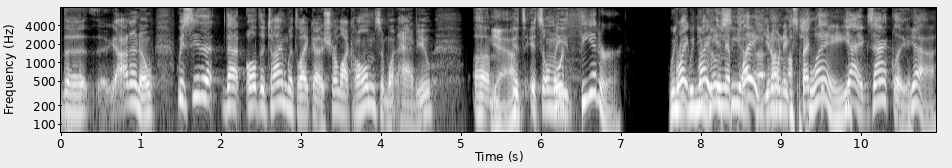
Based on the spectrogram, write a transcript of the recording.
the I don't know. We see that that all the time with like uh, Sherlock Holmes and what have you. Um, Yeah. it's it's or only theater. When, right, when you right go in see a play. a, you don't a- a expect. play. It. Yeah, exactly. yeah.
